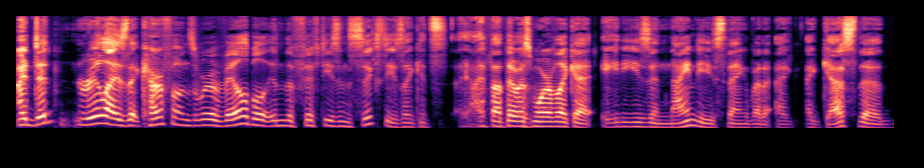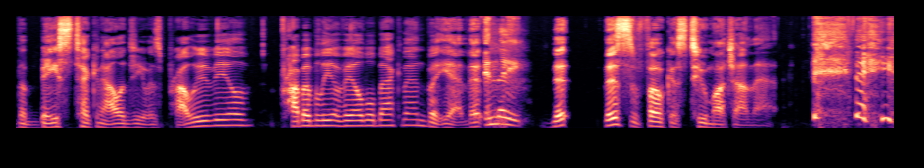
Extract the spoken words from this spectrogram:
I didn't realize that car phones were available in the 50s and 60s. Like it's, I thought that was more of like a 80s and 90s thing, but I, I guess the the base technology was probably available, probably available back then. But yeah, that and they that this focused too much on that. they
